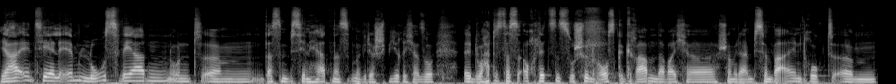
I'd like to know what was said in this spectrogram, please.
Ja, NTLM loswerden und ähm, das ein bisschen härten, das ist immer wieder schwierig. Also äh, du hattest das auch letztens so schön rausgegraben, da war ich ja schon wieder ein bisschen beeindruckt, ähm,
